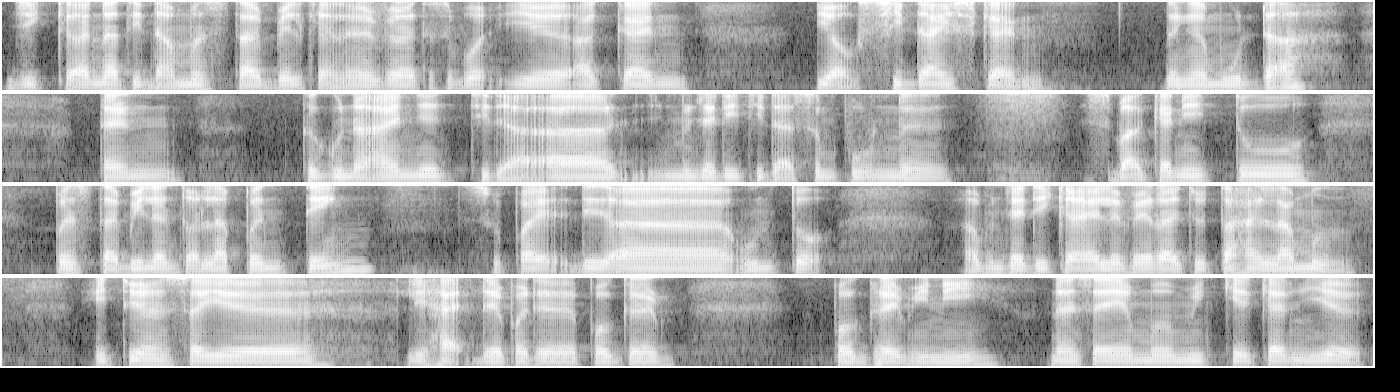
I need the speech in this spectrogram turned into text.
jika anda tidak menstabilkan aloe vera tersebut ia akan dioksidiskan dengan mudah dan kegunaannya tidak uh, menjadi tidak sempurna. Sebabkan itu penstabilan itu adalah penting supaya dia, uh, untuk uh, menjadikan aloe vera itu tahan lama itu yang saya lihat daripada program program ini dan saya memikirkan ya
